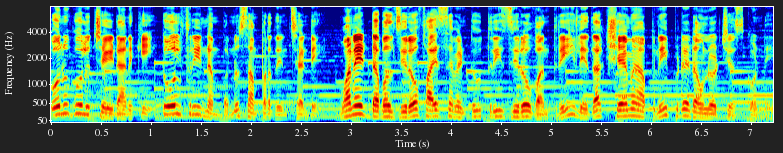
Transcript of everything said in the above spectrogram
కొనుగోలు చేయడానికి టోల్ ఫ్రీ నంబర్ను సంప్రదించండి. One eight double zero five seven two three zero one three లేదా క్షేమ యాప్ని ఇప్పుడే డౌన్లోడ్ చేసుకోండి.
